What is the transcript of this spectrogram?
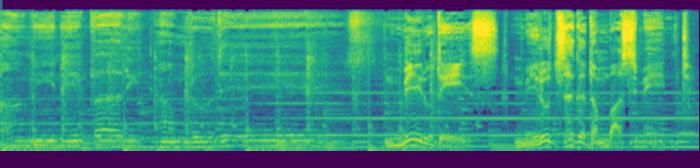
हामी नेपाली हाम्रो देश। मेरो देश मेरो जगदम्बा सिमेन्ट।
